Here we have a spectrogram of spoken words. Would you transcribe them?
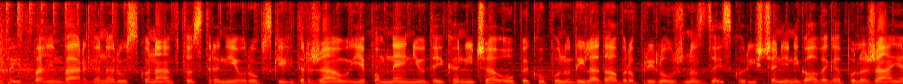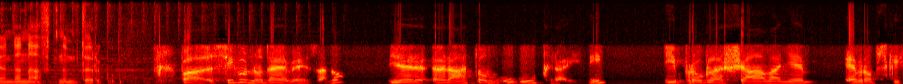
Uvedba embarga na rusko nafto strani evropskih držav je po mnenju Dekaniča OPEC-u ponudila dobro priložnost za izkoriščanje njegovega položaja na naftnem trgu. Pa sigurno da je vezano, jer ratom u Ukrajini i proglašavanjem europskih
